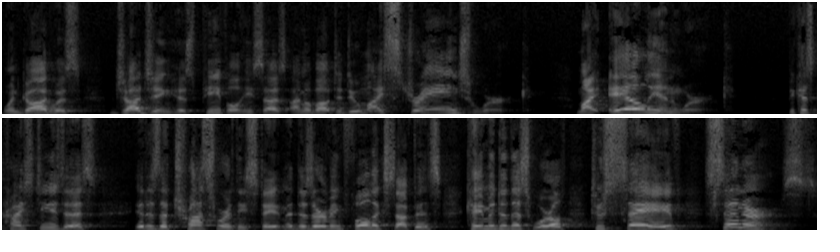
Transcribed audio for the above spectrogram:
When God was judging his people, he says, I'm about to do my strange work, my alien work. Because Christ Jesus, it is a trustworthy statement, deserving full acceptance, came into this world to save sinners.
